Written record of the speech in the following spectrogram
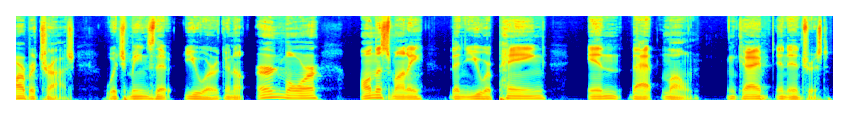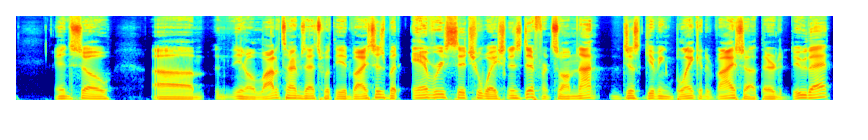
arbitrage, which means that you are going to earn more on this money than you are paying in that loan, okay, in interest. And so um, you know, a lot of times that's what the advice is, but every situation is different. So I'm not just giving blanket advice out there to do that.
